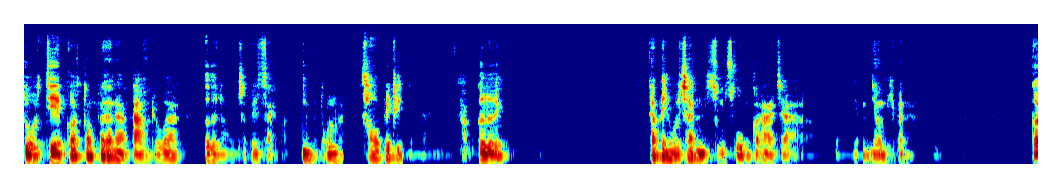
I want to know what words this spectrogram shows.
ตัวเจมส์ก็ต้องพัฒนาตามด้วยว่า เออ เราจะไปใส่ปลั๊กอินตรงไหน เข้าไปถึงยังไงนะครับ ก็เลย ถ้าเป็นเวอร์ชันสูง ๆ ก็อาจจะยังยังมีปัญหาอยู่ก็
